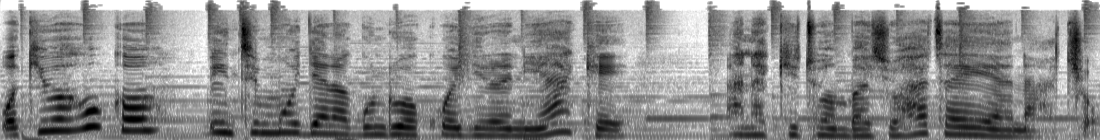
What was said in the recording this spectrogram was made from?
Wakiwa huko, binti mmoja anagundua kuwa jirani yake ana kitu ambacho hata yeye anacho.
